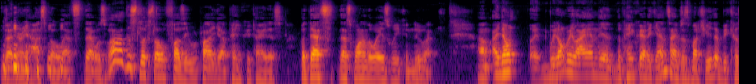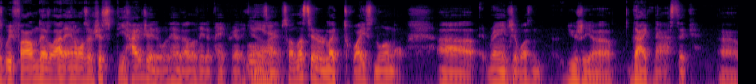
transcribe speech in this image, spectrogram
veterinary hospital, that's that was oh this looks a little fuzzy. We probably got pancreatitis, but that's that's one of the ways we can do it. Um, I don't we don't rely on the, the pancreatic enzymes as much either because we found that a lot of animals are just dehydrated would have elevated pancreatic Yeah. enzymes. So unless they're like twice normal uh, range, it wasn't usually a diagnostic. Uh,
